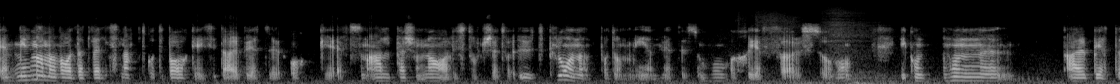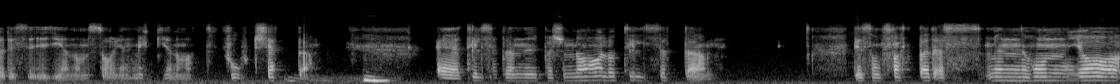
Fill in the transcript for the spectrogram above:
eh, min mamma valde att väldigt snabbt gå tillbaka i sitt arbete och eh, eftersom all personal i stort sett var utplånad på de enheter som hon var chef för så hon, hon, hon eh, arbetade sig igenom sorgen mycket genom att fortsätta. Eh, tillsätta ny personal och tillsätta det som fattades. Men hon, jag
